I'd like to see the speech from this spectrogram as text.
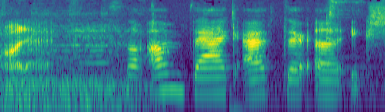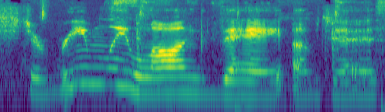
all that. So I'm back after an extremely long day of just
